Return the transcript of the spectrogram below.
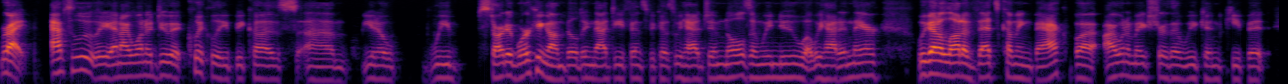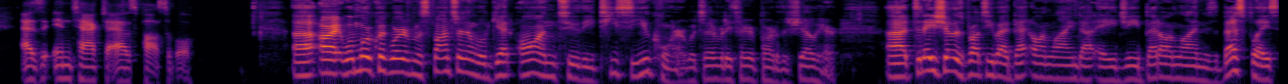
Right, absolutely. And I want to do it quickly because, um, you know, we started working on building that defense because we had Jim Knowles and we knew what we had in there. We got a lot of vets coming back, but I want to make sure that we can keep it as intact as possible. Uh, all right, one more quick word from a sponsor, and we'll get on to the TCU corner, which is everybody's favorite part of the show here. Uh, today's show is brought to you by betonline.ag. BetOnline is the best place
